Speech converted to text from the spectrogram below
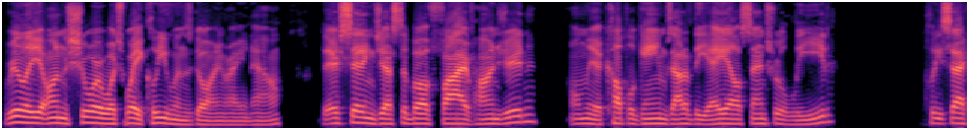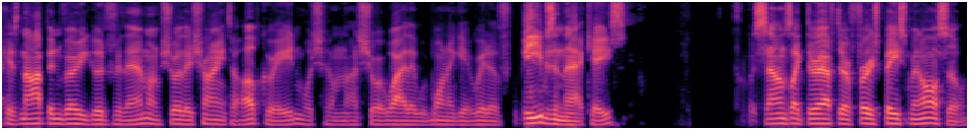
Really unsure which way Cleveland's going right now. They're sitting just above 500, only a couple games out of the AL Central lead. Plesac has not been very good for them. I'm sure they're trying to upgrade, which I'm not sure why they would want to get rid of Beebs in that case. But sounds like they're after a first baseman also.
